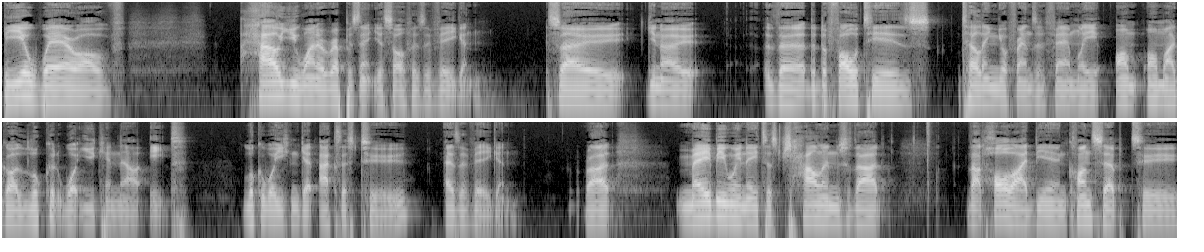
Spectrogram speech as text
be aware of how you want to represent yourself as a vegan. So, you know, the the default is telling your friends and family, oh, oh my God, look at what you can now eat. Look at what you can get access to as a vegan, right? Maybe we need to challenge that that whole idea and concept to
